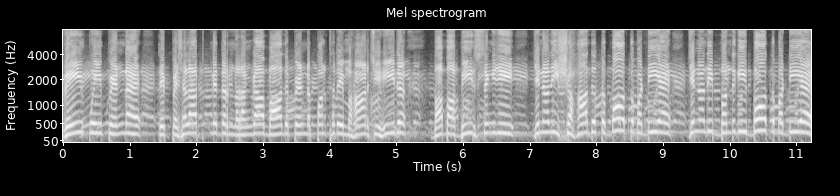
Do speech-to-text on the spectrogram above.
ਵੇਈ ਪੂਈ ਪਿੰਡ ਹੈ ਤੇ ਪਿਛਲਾ ਪਿੰਡ ਇਧਰ ਨਰੰਗਾਬਾਦ ਪਿੰਡ ਪੰਥ ਦੇ ਮਹਾਨ ਸ਼ਹੀਦ ਬਾਬਾ ਵੀਰ ਸਿੰਘ ਜੀ, ਜਿਨ੍ਹਾਂ ਦੀ ਸ਼ਹਾਦਤ ਬਹੁਤ ਵੱਡੀ ਹੈ, ਜਿਨ੍ਹਾਂ ਦੀ ਬੰਦਗੀ ਬਹੁਤ ਵੱਡੀ ਹੈ।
